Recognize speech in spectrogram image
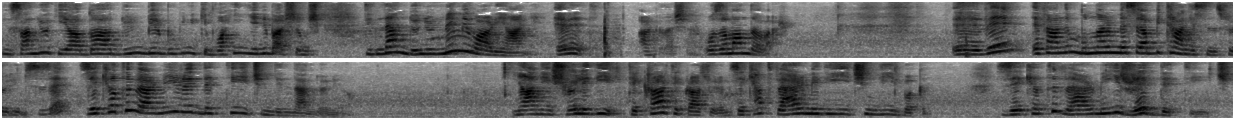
İnsan diyor ki ya daha dün bir bugün iki vahiy yeni başlamış. Dinden dönülme mi var yani? Evet arkadaşlar o zaman da var. Ee, ve efendim bunların mesela bir tanesini söyleyeyim size. Zekatı vermeyi reddettiği için dinden dönüyor. Yani şöyle değil, tekrar tekrar söylüyorum. Zekat vermediği için değil bakın. Zekatı vermeyi reddettiği için.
